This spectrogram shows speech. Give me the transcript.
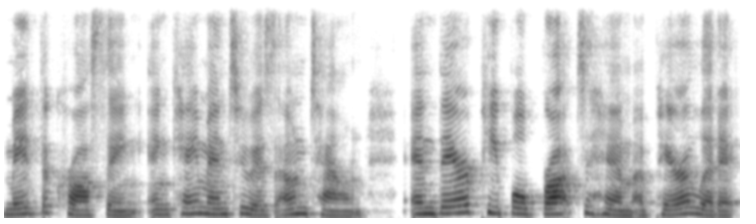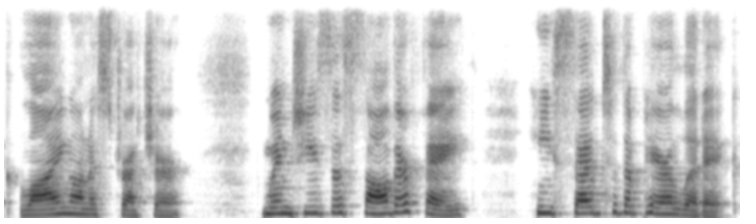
made the crossing, and came into his own town and there people brought to him a paralytic lying on a stretcher. When Jesus saw their faith, he said to the paralytic,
